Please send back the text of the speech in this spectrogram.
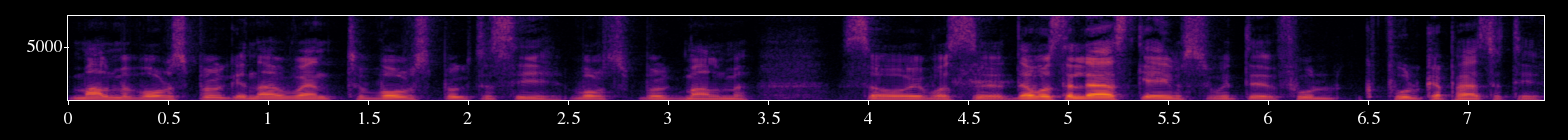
Malmö Wolfsburg, and I went to Wolfsburg to see Wolfsburg Malmö. So it was uh, that was the last games with the full full capacity.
